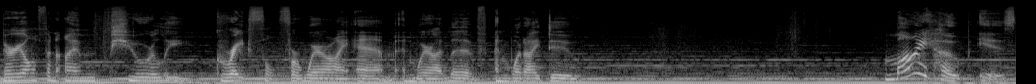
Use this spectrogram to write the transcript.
Very often, I'm purely grateful for where I am and where I live and what I do. My hope is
